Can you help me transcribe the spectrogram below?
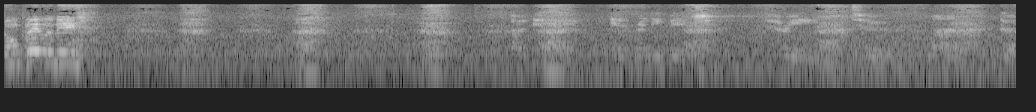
Don't play with me. Okay, get ready, bitch. Three, two, one, go.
